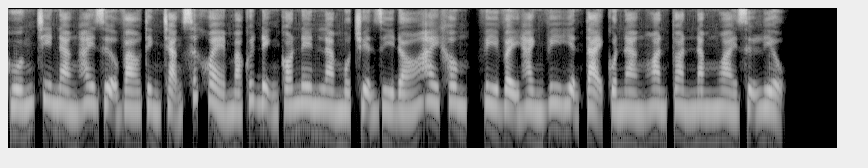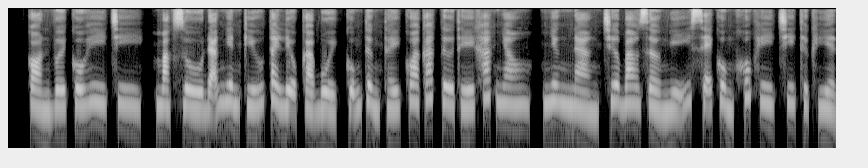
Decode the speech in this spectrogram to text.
Huống chi nàng hay dựa vào tình trạng sức khỏe mà quyết định có nên làm một chuyện gì đó hay không, vì vậy hành vi hiện tại của nàng hoàn toàn nằm ngoài dự liệu. Còn với cố Hi Chi, mặc dù đã nghiên cứu tài liệu cả buổi cũng từng thấy qua các tư thế khác nhau, nhưng nàng chưa bao giờ nghĩ sẽ cùng Khúc Hi Chi thực hiện.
